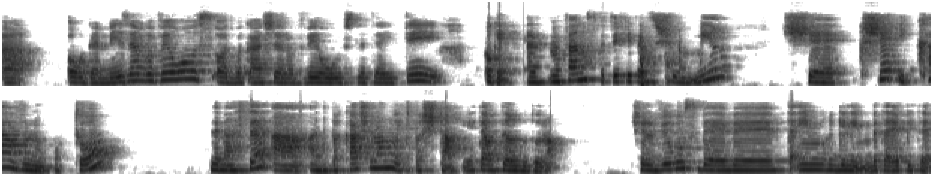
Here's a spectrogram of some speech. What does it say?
האורגניזם בווירוס או הדבקה של הווירוס לתאי T? אוקיי, okay, אז מצאנו ספציפית איזשהו מיר שכשעיכבנו אותו, למעשה ההדבקה שלנו התפשטה, היא הייתה יותר גדולה. של וירוס בתאים רגילים, בתאי אפיטל.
